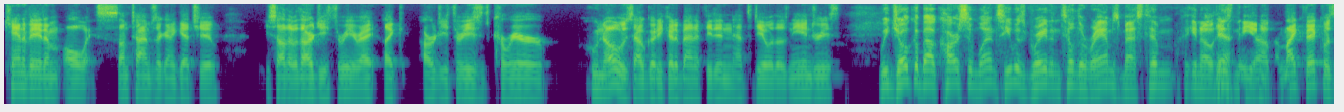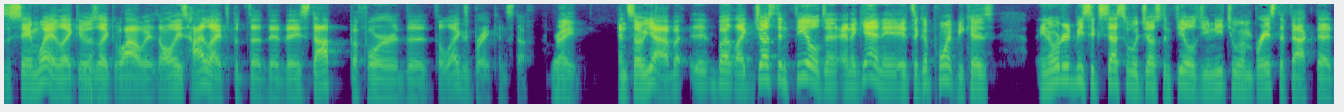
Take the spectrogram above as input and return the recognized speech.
can't evade them always. Sometimes they're going to get you. You saw that with RG3, right? Like RG3's career, who knows how good he could have been if he didn't have to deal with those knee injuries. We joke about Carson Wentz. He was great until the Rams messed him, you know, his yeah. knee up. Mike Vick was the same way. Like it was like, wow, all these highlights, but the, the, they stop before the the legs break and stuff. Right. And so yeah, but but like Justin Fields, and, and again, it's a good point because in order to be successful with Justin Fields, you need to embrace the fact that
